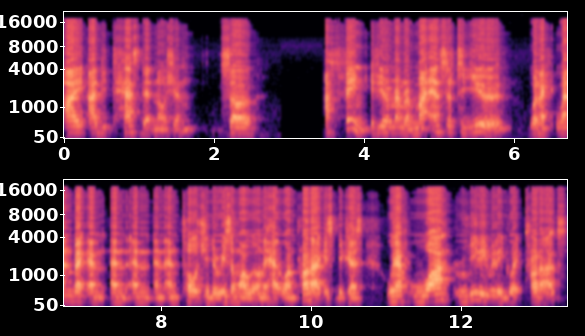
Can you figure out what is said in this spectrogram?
i i detest that notion. So i think if you remember my answer to you when i went back and and and and, and told you the reason why we only had one product is because we have one really really great product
